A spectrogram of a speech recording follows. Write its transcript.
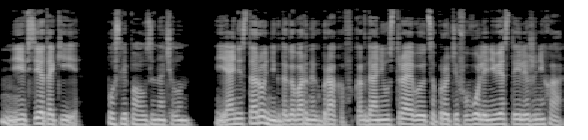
«Не все такие», — после паузы начал он. «Я не сторонник договорных браков, когда они устраиваются против воли невесты или жениха.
